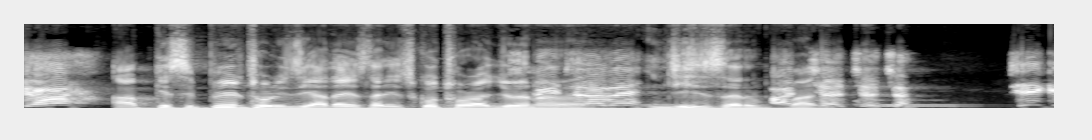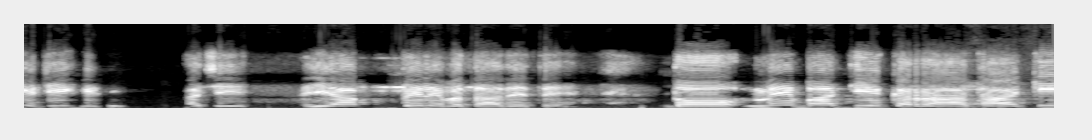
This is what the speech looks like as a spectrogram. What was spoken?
क्या? आपकी स्पीड थोड़ी ज़्यादा है सर इसको थोड़ा जो है ना जी सर अच्छा अच्छा अच्छा। ठीक है ठीक है ठीक। अच्छा ये आप पहले बता देते हैं। तो मैं बात ये कर रहा था कि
